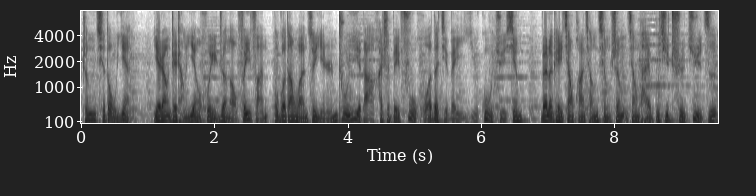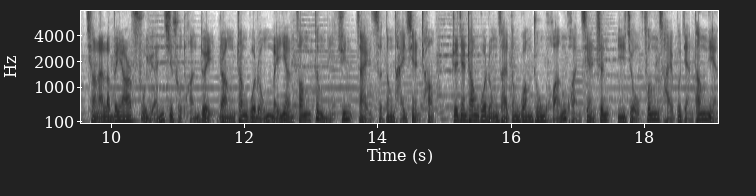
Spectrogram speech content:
争奇斗艳。也让这场宴会热闹非凡。不过，当晚最引人注意的还是被复活的几位已故巨星。为了给向华强庆生，向太不惜斥巨资请来了 VR 复原技术团队，让张国荣、梅艳芳、邓丽君再次登台献唱。只见张国荣在灯光中缓缓现身，依旧风采不减当年；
